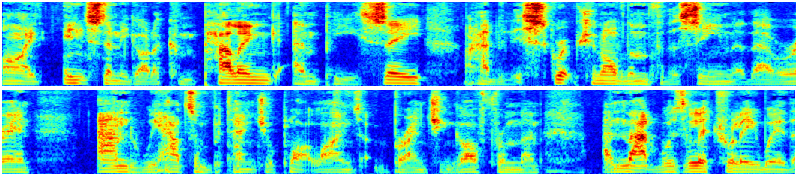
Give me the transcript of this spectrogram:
I instantly got a compelling NPC. I had a description of them for the scene that they were in, and we had some potential plot lines branching off from them. And that was literally with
